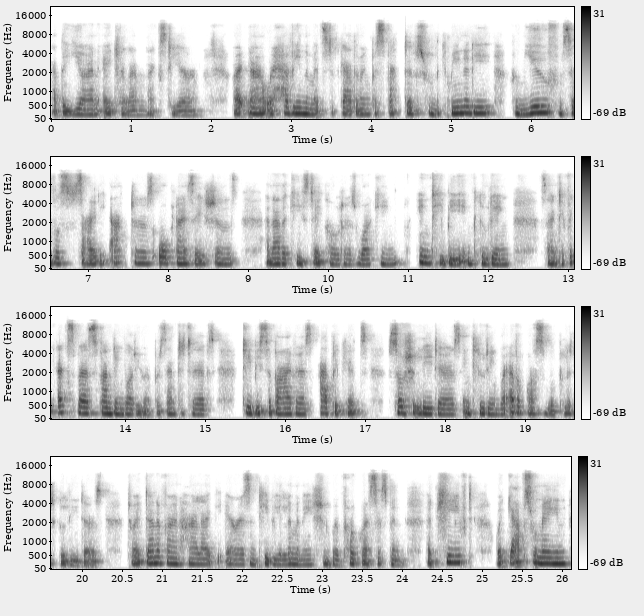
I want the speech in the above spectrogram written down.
at the UN HLM next year. Right now, we're heavy in the midst of gathering perspectives from the community, from you, from civil society actors, organizations, and other key stakeholders working in TB, including scientific experts, funding body representatives, TB survivors, advocates, social leaders, including wherever possible, political leaders, to identify and highlight the areas in TB elimination where progress has been achieved, where gaps remain,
